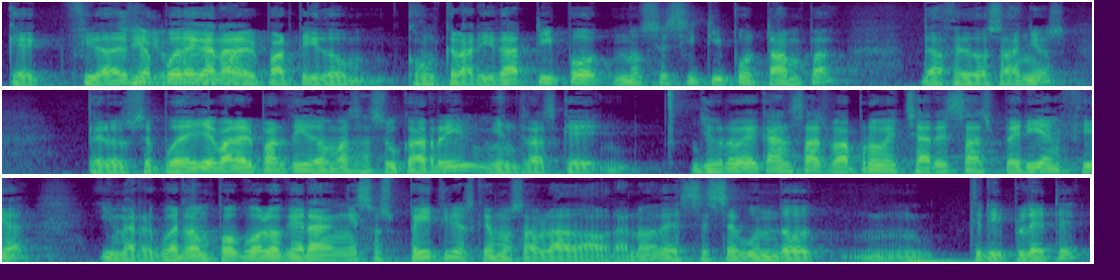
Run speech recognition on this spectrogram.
Que Filadelfia Sí, puede ganar el partido con claridad tipo, no sé si tipo Tampa de hace dos años, pero se puede llevar el partido más a su carril, mientras que yo creo que Kansas va a aprovechar esa experiencia y me recuerda un poco lo que eran esos Patriots que hemos hablado ahora, ¿no? De ese segundo mm, triplete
